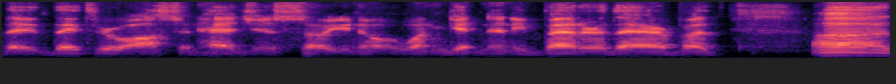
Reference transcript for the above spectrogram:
they they threw Austin Hedges, so you know it wasn't getting any better there. But uh,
